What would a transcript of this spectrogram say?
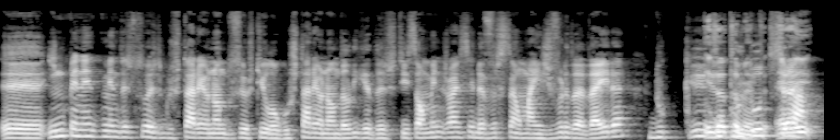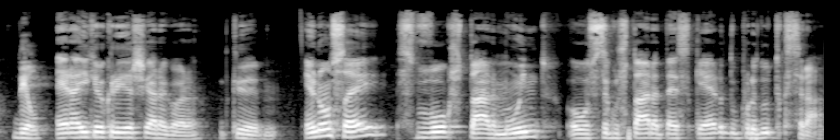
eh, independentemente das pessoas gostarem ou não do seu estilo ou gostarem ou não da Liga da Justiça, ao menos vai ser a versão mais verdadeira do que Exatamente. o produto será aí- dele. Era aí que eu queria chegar agora. Que eu não sei se vou gostar muito ou se gostar até sequer do produto que será.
